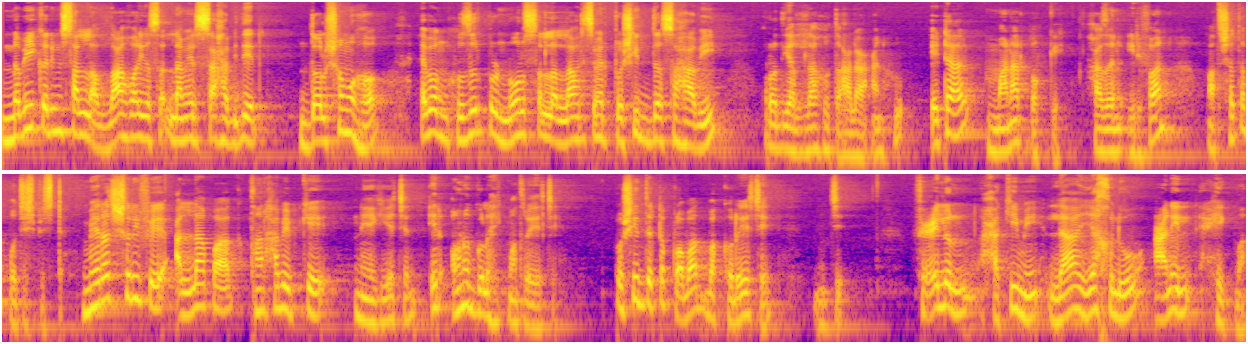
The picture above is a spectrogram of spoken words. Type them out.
নবী করিম সাল্লাহ আলিয়াল্লামের সাহাবিদের দলসমূহ এবং হুজুরপুর নূর সাল্লাহ ইসলামের প্রসিদ্ধ সাহাবি রদি আল্লাহ তালা আনহু, এটার মানার পক্ষে হাজান ইরফান পাঁচশত পঁচিশ পৃষ্ঠা। মেরাজ শরীফে আল্লাহ পাক তাঁর হাবিবকে নিয়ে গিয়েছেন, এর অনেকগুলো হিকমত রয়েছে। প্রসিদ্ধ একটা প্রবাদ বাক্য রয়েছে যে ফেলুল হাকিমি লা আনিল হিকমা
